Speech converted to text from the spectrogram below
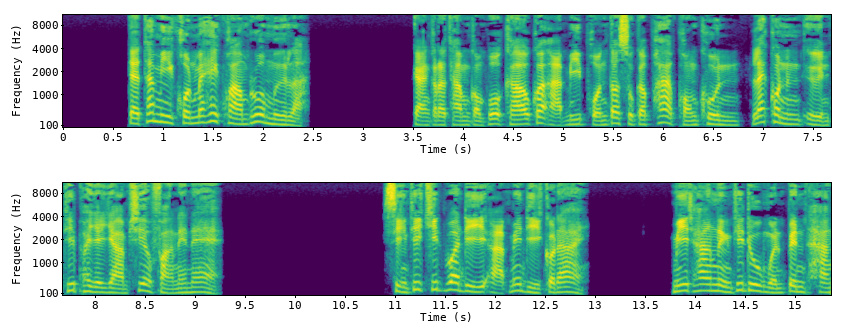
ๆ แต่ถ้ามีคนไม่ให้ความร่วมมือล่ะ การกระทำของพวกเขาก็อาจมีผลต่อสุขภาพของคุณและคนอื่นๆ ที่พยายามเชื่อฟังแน่ๆ สิ่งที่คิดว่าดีอาจไม่ดีก็ได้ มีทางหนึ่งที่ดูเหมือนเป็นทาง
